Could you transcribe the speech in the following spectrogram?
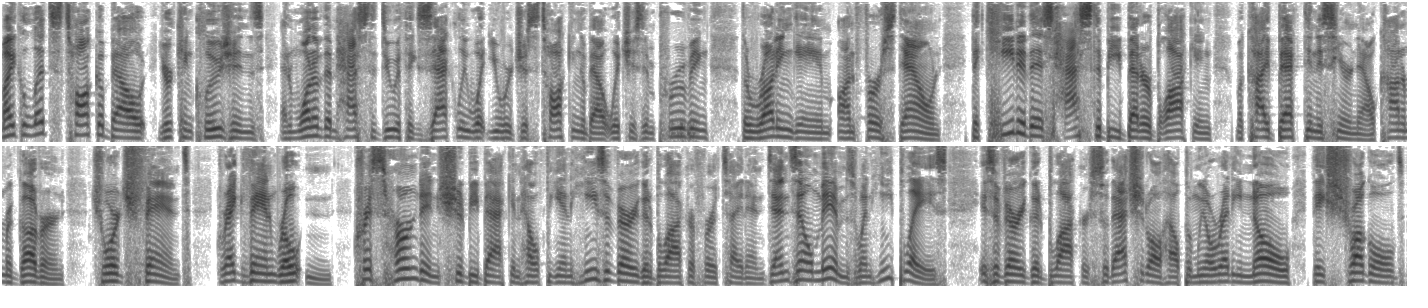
Michael, let's talk about your conclusions, and one of them has to do with exactly what you were just talking about, which is improving the running game on first down. The key to this has to be better blocking. Mekhi Becton is here now, Connor McGovern, George Fant, Greg Van Roten. Chris Herndon should be back and healthy, and he's a very good blocker for a tight end. Denzel Mims, when he plays, is a very good blocker, so that should all help. And we already know they struggled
